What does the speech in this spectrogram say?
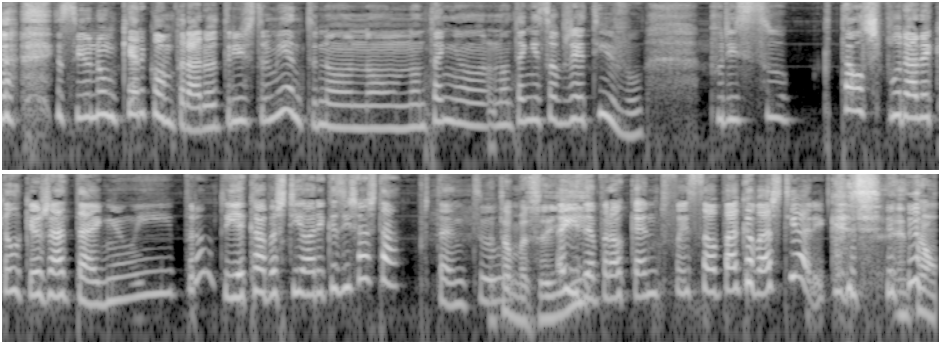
Assim, eu não quero comprar outro instrumento, não, não, não, tenho, não tenho esse objetivo. Por isso, que tal explorar aquele que eu já tenho? E pronto, e acaba as teóricas e já está. Portanto, então, mas aí... a ida para o canto foi só para acabar as teóricas. Então,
